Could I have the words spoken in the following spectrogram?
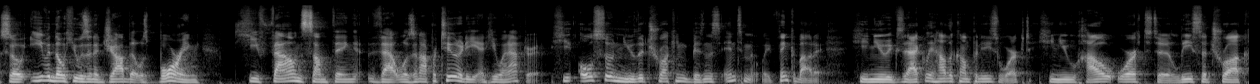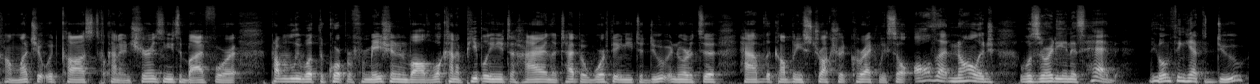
So even though he was in a job that was boring, he found something that was an opportunity and he went after it. He also knew the trucking business intimately. Think about it. He knew exactly how the companies worked. He knew how it worked to lease a truck, how much it would cost, what kind of insurance you need to buy for it, probably what the corporate formation involved, what kind of people you need to hire, and the type of work that you need to do in order to have the company structured correctly. So all that knowledge was already in his head. The only thing he had to do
